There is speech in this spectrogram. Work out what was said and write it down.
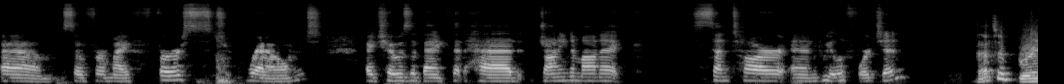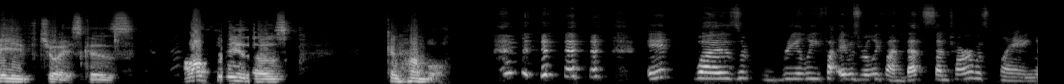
um so for my first round i chose a bank that had johnny mnemonic centaur and wheel of fortune That's a brave choice because all three of those can humble. it was really fun. It was really fun. That centaur was playing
